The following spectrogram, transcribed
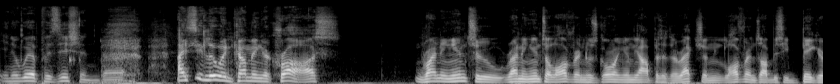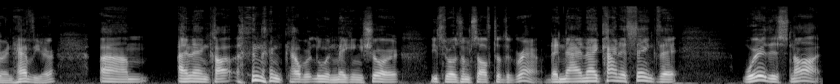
in a weird position, but I see Lewin coming across, running into running into Lovren, who's going in the opposite direction. Lovren's obviously bigger and heavier, um, and then and then Calvert Lewin making sure he throws himself to the ground. And, and I kind of think that were this not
